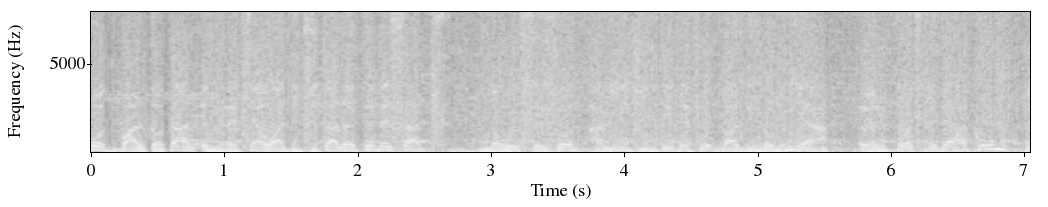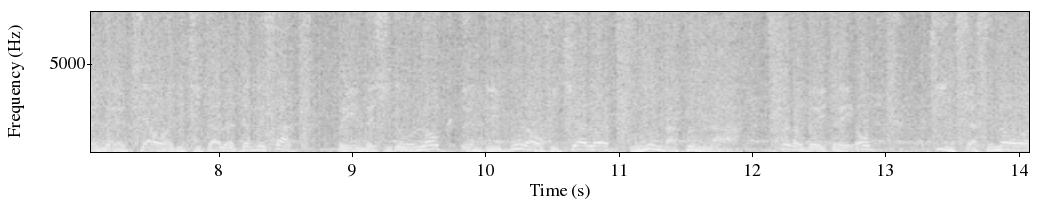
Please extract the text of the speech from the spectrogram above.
Fotbal total în rețeaua digitală TVSAT. Noul sezon al Ligii 1 de fotbal din România îl poți vedea acum în rețeaua digitală TVSAT. Prinde și tu un loc în tribuna oficială sunând acum la 0238 569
